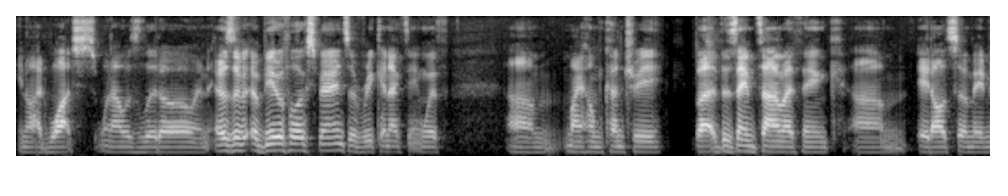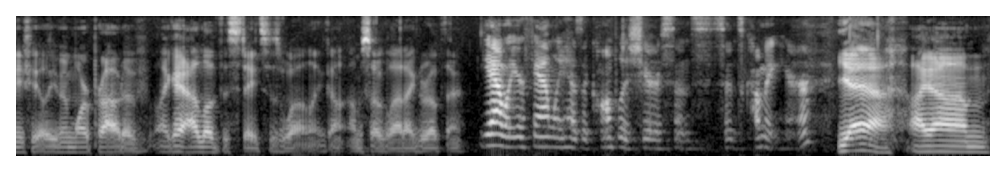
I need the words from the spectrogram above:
you know I'd watched when I was little, and it was a, a beautiful experience of reconnecting with um, my home country. But at the same time, I think um, it also made me feel even more proud of like, hey, I love the states as well. Like, I'm so glad I grew up there. Yeah, what your family has accomplished here since since coming here. Yeah, I um,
